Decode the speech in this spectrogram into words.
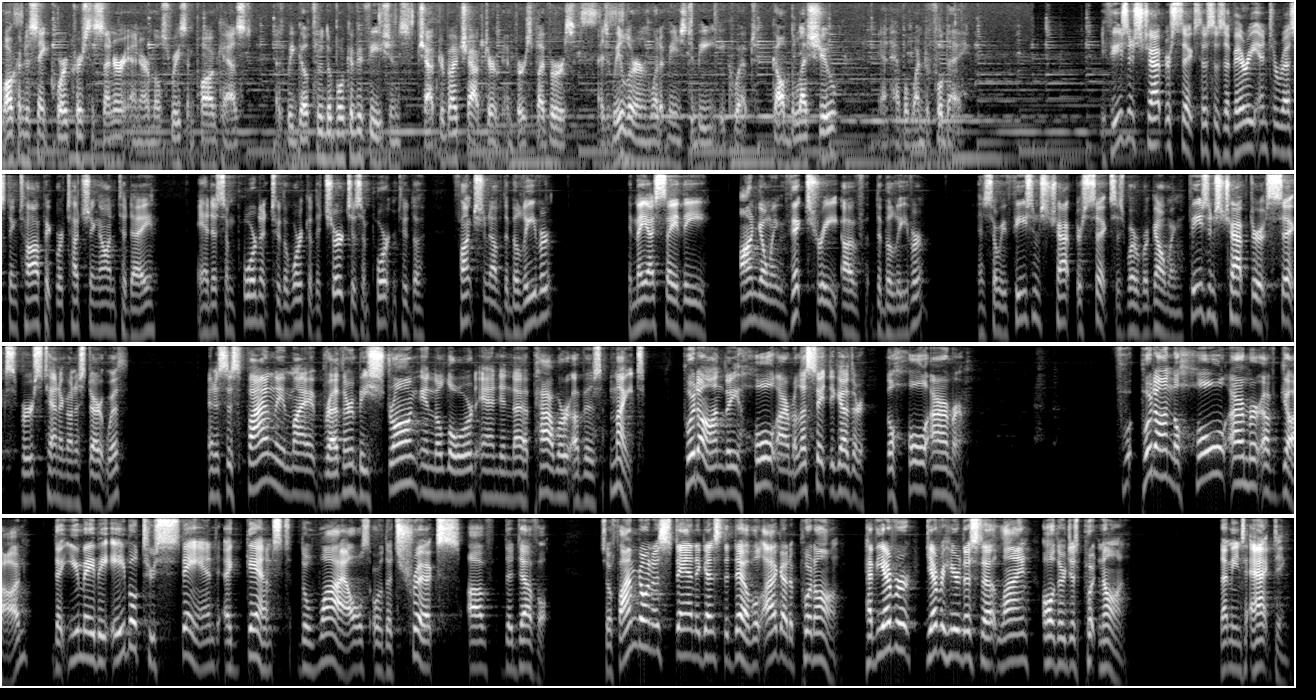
Welcome to St. Croix Christian Center and our most recent podcast as we go through the book of Ephesians, chapter by chapter and verse by verse, as we learn what it means to be equipped. God bless you and have a wonderful day. Ephesians chapter 6, this is a very interesting topic we're touching on today, and it's important to the work of the church, it's important to the function of the believer, and may I say, the ongoing victory of the believer. And so Ephesians chapter 6 is where we're going. Ephesians chapter 6, verse 10, I'm going to start with. And it says, Finally, my brethren, be strong in the Lord and in the power of his might. Put on the whole armor. Let's say it together the whole armor. Put on the whole armor of God that you may be able to stand against the wiles or the tricks of the devil. So if I'm going to stand against the devil, I got to put on. Have you ever, do you ever hear this uh, line? Oh, they're just putting on. That means acting.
